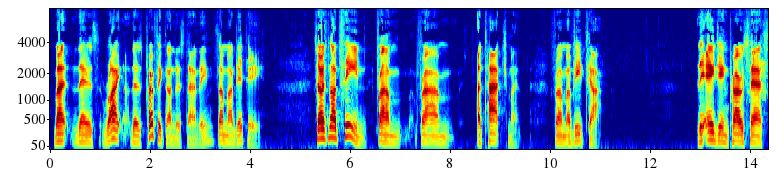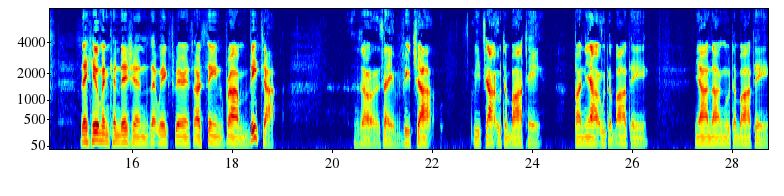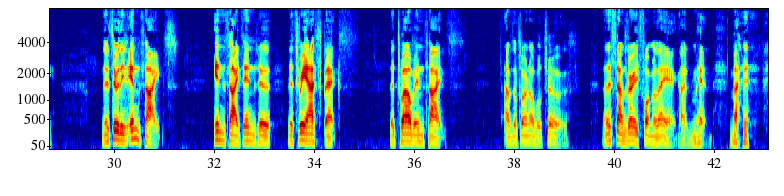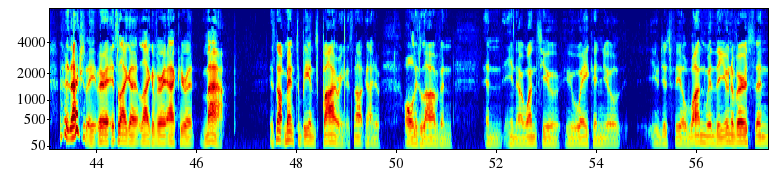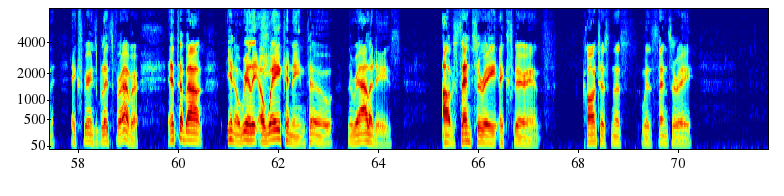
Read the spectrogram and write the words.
But there's right, there's perfect understanding, samaditi. So it's not seen from from attachment, from avijja. The aging process, the human conditions that we experience are seen from vijja. So say vijja, vijja uttabhati, panya utabati, jnanang uttabhati they're through these insights, insights into the three aspects, the twelve insights of the Four Noble Truths. Now, this sounds very formulaic, I admit, but it's actually very. It's like a like a very accurate map. It's not meant to be inspiring. It's not kind of all is love and and you know once you you awaken you you just feel one with the universe and experience bliss forever. It's about, you know, really awakening to the realities of sensory experience, consciousness with sensory,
